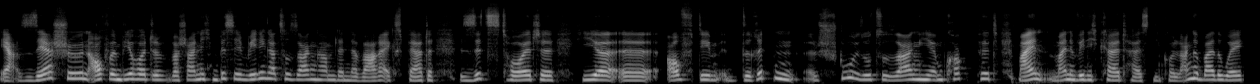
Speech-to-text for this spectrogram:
Ja, sehr schön, auch wenn wir heute wahrscheinlich ein bisschen weniger zu sagen haben, denn der wahre Experte sitzt heute hier äh, auf dem dritten äh, Stuhl sozusagen hier im Cockpit. Mein, meine Wenigkeit heißt Nicole Lange, by the way.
